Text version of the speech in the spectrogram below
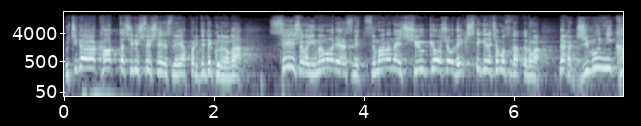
内側が変わった印としてですね、やっぱり出てくるのが、聖書が今まではですね、つまらない宗教書、歴史的な書物だったのが、なんか自分に語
